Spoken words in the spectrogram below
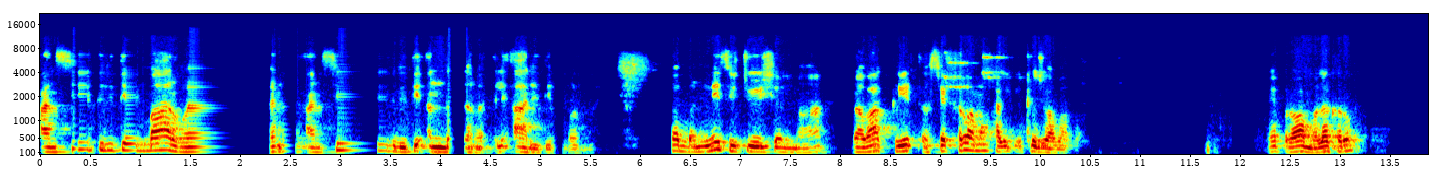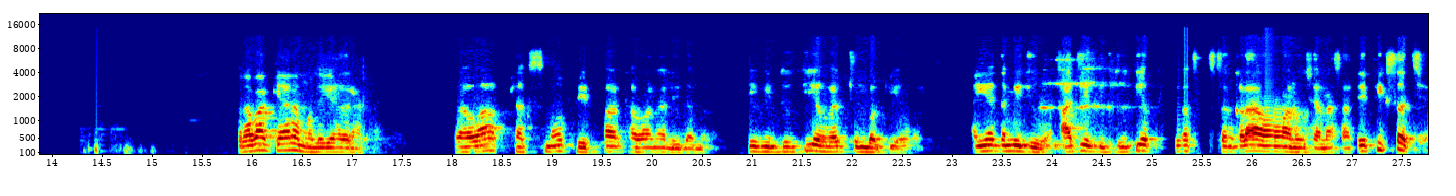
આંશિક રીતે બહાર હોય આંશિક રીતે અંદર હોય, એટલે આ રીતે પણ તો બંને સિચ્યુએશનમાં પ્રવાહ ક્રિએટ થશે. ખરો? આમાં ખાલી એટલો જવાબ આપો. એ પ્રવાહ મળે ખરો? પ્રવાહ ક્યારે મળે યાદ રાખો? પ્રવાહ ફ્લક્સમાં ફેરફાર થવાના લીધે મળે. એ વિદ્યુતીય હોય, ચુંબકીય હોય. અહીંયા તમે જુઓ, આ જે વિદ્યુતીય ફ્લક્સ સંકળાવવાનું છે, આના સાથે ફિક્સ જ છે.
